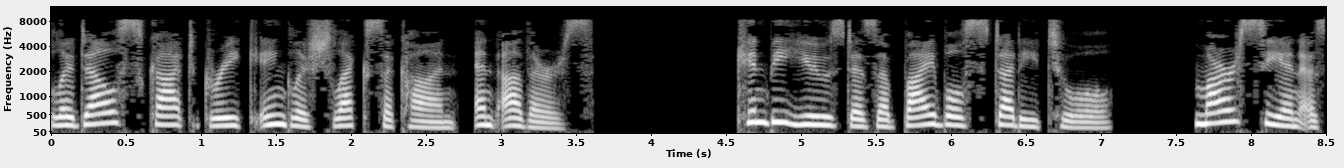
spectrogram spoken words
Liddell Scott Greek-English lexicon, and others. Can be used as a Bible study tool. Marcion is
